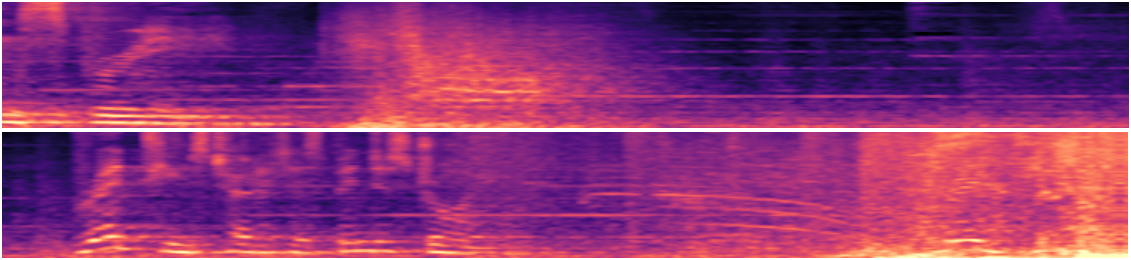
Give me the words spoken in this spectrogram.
Killing spree. Red Team's turret has been destroyed. Red.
